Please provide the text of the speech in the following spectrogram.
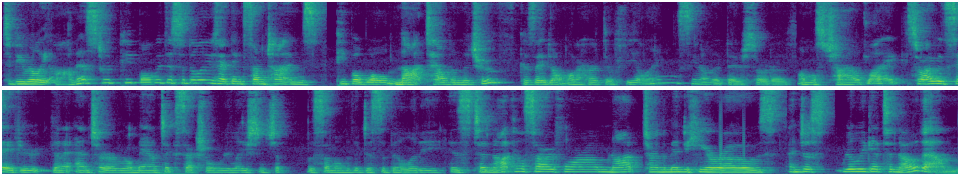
To be really honest with people with disabilities, I think sometimes people will not tell them the truth because they don't want to hurt their feelings, you know, that they're sort of almost childlike. So I would say if you're going to enter a romantic sexual relationship with someone with a disability is to not feel sorry for them, not turn them into heroes, and just really get to know them.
